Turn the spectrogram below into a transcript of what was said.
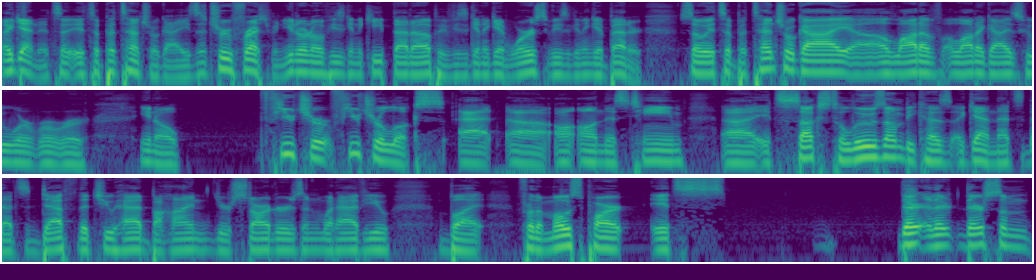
again, it's a it's a potential guy. He's a true freshman. You don't know if he's going to keep that up, if he's going to get worse, if he's going to get better. So it's a potential guy. A lot of a lot of guys who were, were, were you know future future looks at uh, on, this team. Uh, it sucks to lose them because again, that's that's depth that you had behind your starters and what have you. But for the most part, it's there. there there's some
